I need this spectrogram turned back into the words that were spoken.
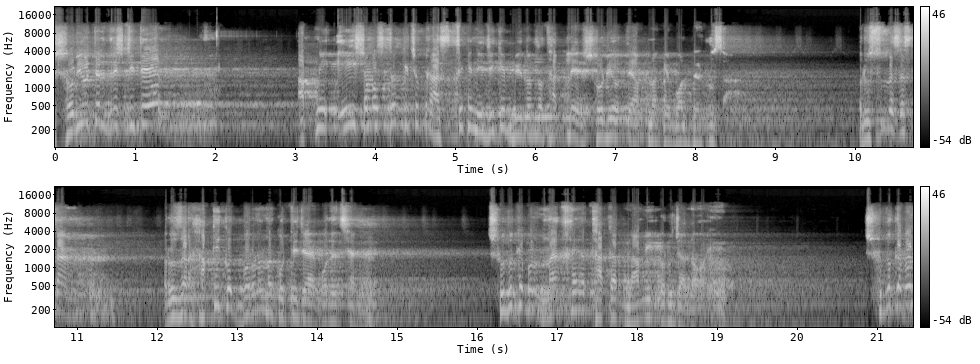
শরীয়তের দৃষ্টিতে আপনি এই সমস্ত কিছু কাজ থেকে নিজেকে বিরত থাকলে শরীয়তে আপনাকে বলবে রোজা। ইসলাম রোজার হাকিকত বর্ণনা করতে যায়, বলেছেন, শুধু কেবল না খায়া থাকার নামই রোজা নয়। শুধু কেবল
